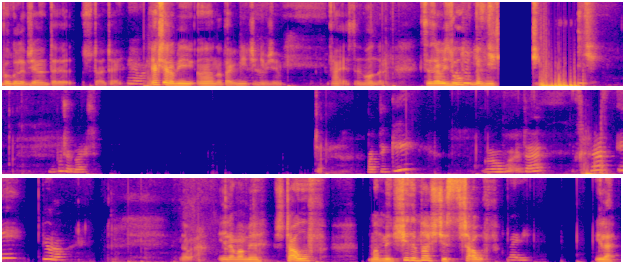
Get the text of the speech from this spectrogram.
W ogóle wziąłem te szczaczej. Jak się robi? A, no tak, nic nie wziąłem. A, jestem mądry. Chcę zrobić łuk bez nic. Niepotrzebne jest. Czekaj. Patyki, growe, te, i pióro. Dobra, ile mamy strzałów? Mamy 17 strzałów. Daj mi. Ile?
